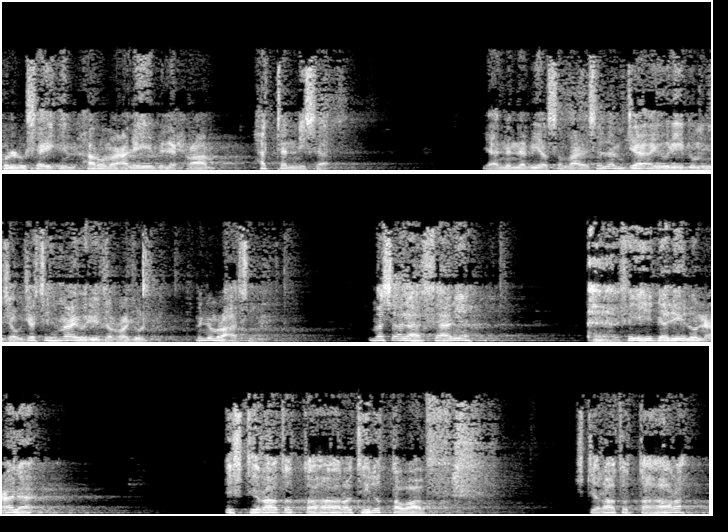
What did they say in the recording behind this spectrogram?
كل شيء حرم عليه بالإحرام حتى النساء. لأن النبي صلى الله عليه وسلم جاء يريد من زوجته ما يريد الرجل من امرأته. المسألة الثانية فيه دليل على اشتراط الطهارة للطواف. اشتراط الطهارة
